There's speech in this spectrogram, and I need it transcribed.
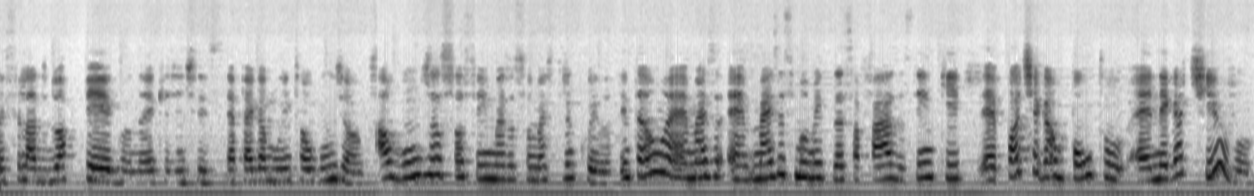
esse lado do apego, né? Que a gente se apega muito a alguns jogos. Alguns eu sou assim, mas eu sou mais tranquila. Então é mais, é mais esse momento dessa fase, assim, que é, pode chegar um ponto é, negativo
